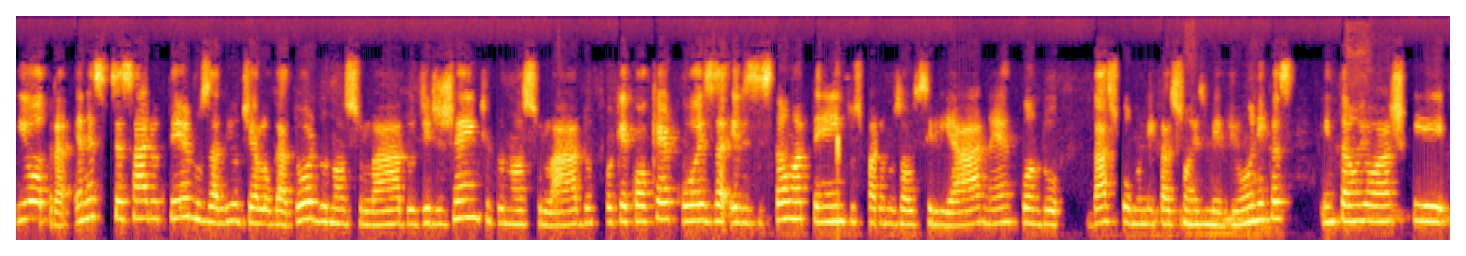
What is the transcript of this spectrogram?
E outra, é necessário termos ali o dialogador do nosso lado, o dirigente do nosso lado, porque qualquer coisa eles estão atentos para nos auxiliar, né, quando das comunicações mediúnicas. Então, eu acho que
